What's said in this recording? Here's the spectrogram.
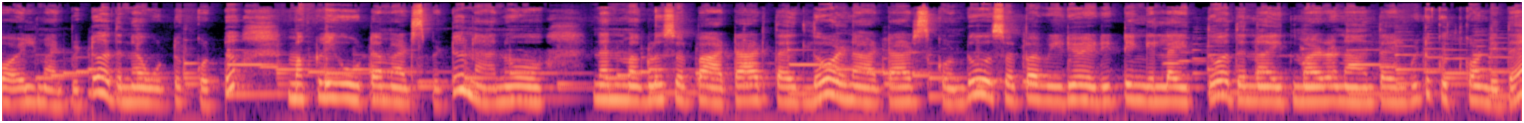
ಬಾಯ್ಲ್ ಮಾಡಿಬಿಟ್ಟು ಅದನ್ನು ಊಟಕ್ಕೆ ಕೊಟ್ಟು ಮಕ್ಕಳಿಗೂ ಊಟ ಮಾಡಿಸ್ಬಿಟ್ಟು ನಾನು ನನ್ನ ಮಗಳು ಸ್ವಲ್ಪ ಆಟ ಆಡ್ತಾ ಇದ್ಲು. ಅವಳನ್ನ ಆಟ ಆಡಿಸ್ಕೊಂಡು ಸ್ವಲ್ಪ ವೀಡಿಯೋ ಎಡಿಟಿಂಗ್ ಎಲ್ಲ ಇತ್ತು. ಅದನ್ನು ಇದು ಮಾಡೋಣ ಅಂತ ಹೇಳ್ಬಿಟ್ಟು ಕುತ್ಕೊಂಡಿದ್ದೆ.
